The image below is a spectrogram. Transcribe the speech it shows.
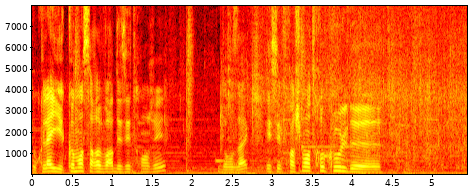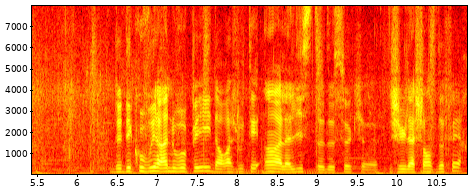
Donc là, ils commencent à revoir des étrangers, dont Zach. Et c'est franchement trop cool de, de découvrir un nouveau pays, d'en rajouter un à la liste de ceux que j'ai eu la chance de faire.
